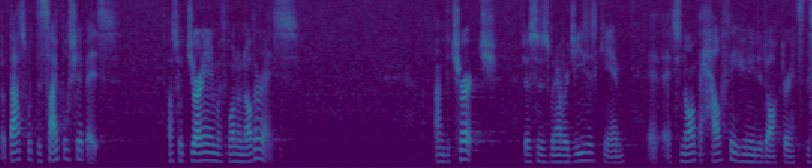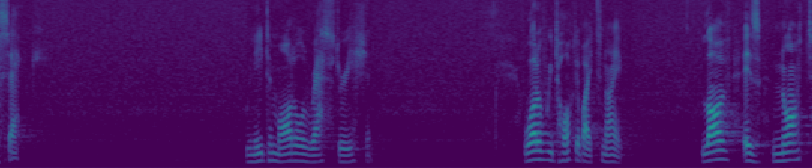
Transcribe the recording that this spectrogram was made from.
But that's what discipleship is. That's what journeying with one another is. And the church just as whenever Jesus came, it's not the healthy who need a doctor, it's the sick. We need to model restoration. What have we talked about tonight? Love is not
